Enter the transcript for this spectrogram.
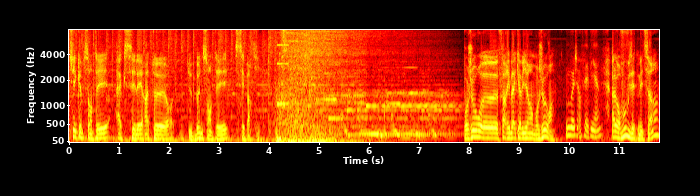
Check-up santé, accélérateur de bonne santé, c'est parti. Bonjour Fariba Kabiran, bonjour. Bonjour Fabien. Alors vous, vous êtes médecin,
